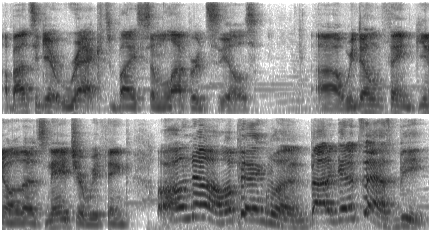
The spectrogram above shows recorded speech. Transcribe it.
about to get wrecked by some leopard seals, uh, we don't think, you know, that's nature. We think, oh no, a penguin, about to get its ass beat.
